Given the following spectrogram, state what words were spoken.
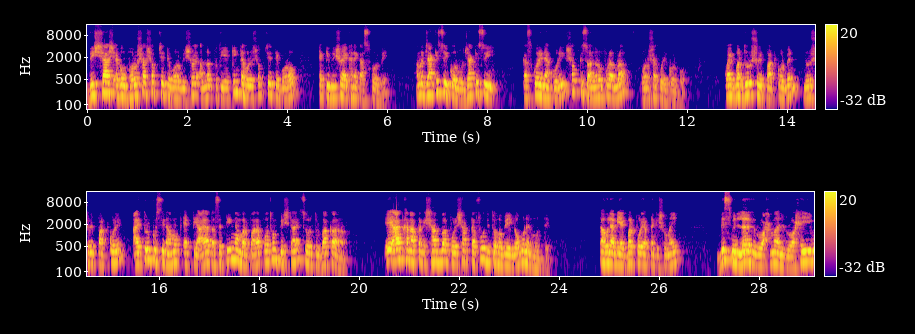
বিশ্বাস এবং ভরসা সবচেয়ে বড় বিষয়, আল্লাহর প্রতি একিংটা হলো সবচেয়ে বড় একটি বিষয় এখানে কাজ করবে। আমরা যা কিছুই করব, যা কিছুই কাজ করি না করি সব কিছু আল্লাহর উপর আমরা ভরসা করে করব। কয়েকবার দুরুশরীফ পাঠ করবেন। দুরুশরীফ পাঠ করে আয়তুল কুরসি নামক একটি আয়াত আছে, তিন নাম্বার পারা, প্রথম পৃষ্ঠায় সরতুল বাকার এই আয়াতখানা আপনাকে সাতবার পরে সাতটা ফু দিতে হবে এই লবণের মধ্যে। তাহলে আমি একবার পরে আপনাকে শোনাই। বিসমিল্লাহ রহমান রহিম।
